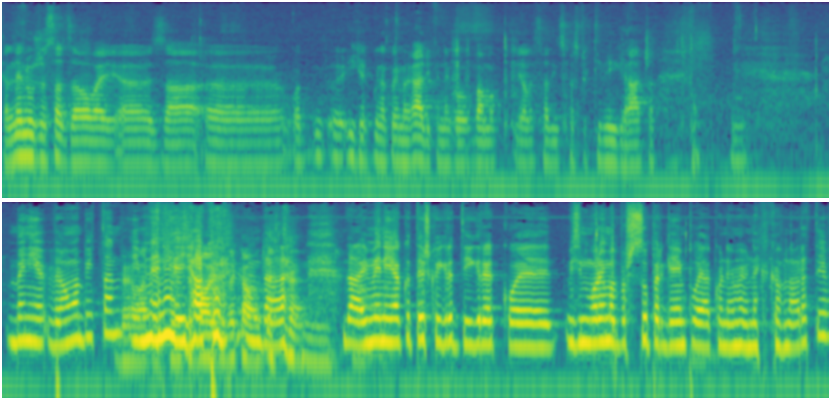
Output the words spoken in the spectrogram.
Jel ne nužno sad za ovaj, e, za e, igre na kojima radite, nego vama, jel, sad iz perspektive igrača. Meni je veoma bitan i meni je jako, da, da, i meni je jako teško igrati igre koje, mislim, moraju imati baš super gameplay ako nemaju nekakav narativ.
